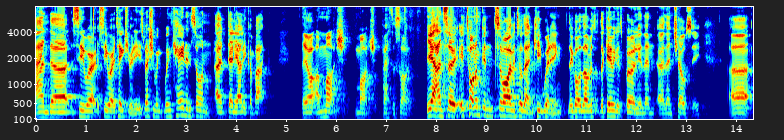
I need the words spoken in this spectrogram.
and uh, see where see where it takes you really. Especially when when Kane and Son and Dele Alli come back, they are a much much better side. Yeah, and so if Tottenham can survive until then, keep winning. They got the, the game against Burnley and then uh, then Chelsea. Uh,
